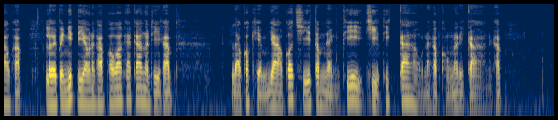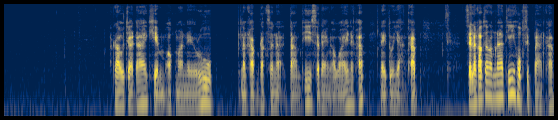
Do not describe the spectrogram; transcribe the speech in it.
9 ครับ เลยไปนิดเดียวนะครับ เพราะว่าแค่ 9 นาทีครับ แล้วก็เข็มยาวก็ชี้ตำแหน่งที่ขีดที่ 9 นะครับของนาฬิกานะครับ เราจะได้เข็มออกมาในรูปนะครับ ลักษณะตามที่แสดงเอาไว้นะครับ ในตัวอย่างครับ เสร็จแล้วครับสำหรับหน้าที่ 68 ครับ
